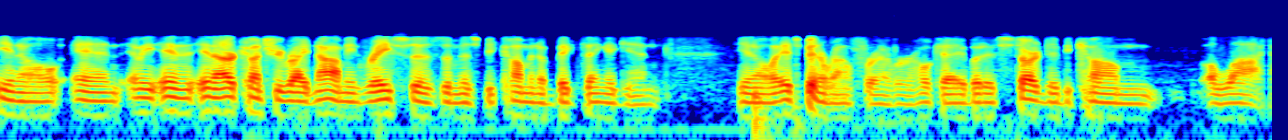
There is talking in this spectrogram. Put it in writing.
you know, and I mean, in in our country right now, I mean, racism is becoming a big thing again. You know, it's been around forever, okay, but it's starting to become a lot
